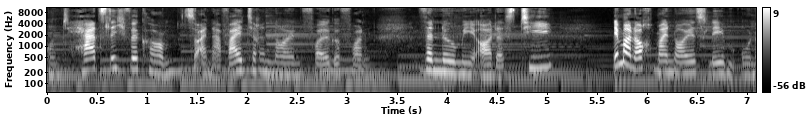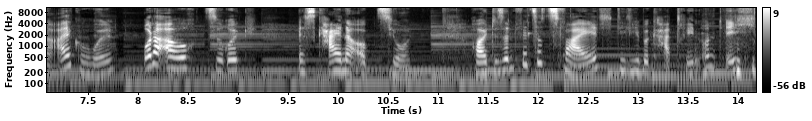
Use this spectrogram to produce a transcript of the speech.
und herzlich willkommen zu einer weiteren neuen Folge von The New Me Orders Tea. Immer noch mein neues Leben ohne Alkohol oder auch zurück ist keine Option. Heute sind wir zu zweit, die liebe Katrin und ich.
